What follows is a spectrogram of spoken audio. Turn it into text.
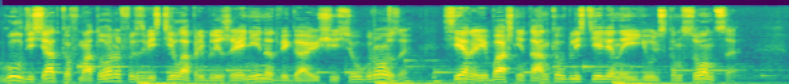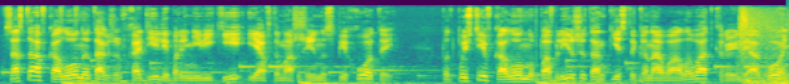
Гул десятков моторов известил о приближении надвигающейся угрозы. Серые башни танков блестели на июльском солнце. В состав колонны также входили броневики и автомашины с пехотой. Подпустив колонну поближе, танкисты Коновалова открыли огонь.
